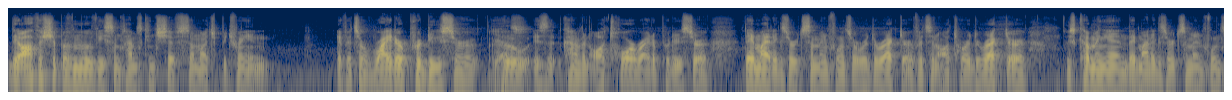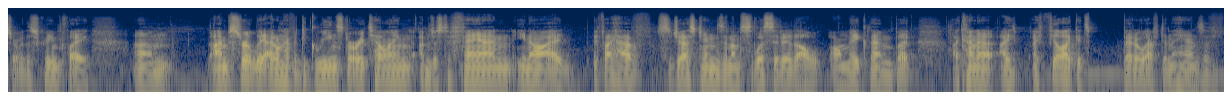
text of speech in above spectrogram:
the authorship of a movie sometimes can shift so much between. If it's a writer producer who Yes. is kind of an auteur writer producer, they might exert some influence over a director. If it's an auteur director who's coming in, they might exert some influence over the screenplay. Um, I'm certainly I don't have a degree in storytelling. I'm just a fan. You know, I if I have suggestions and I'm solicited, I'll I'll make them. But I kind of I, I feel like it's better left in the hands of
